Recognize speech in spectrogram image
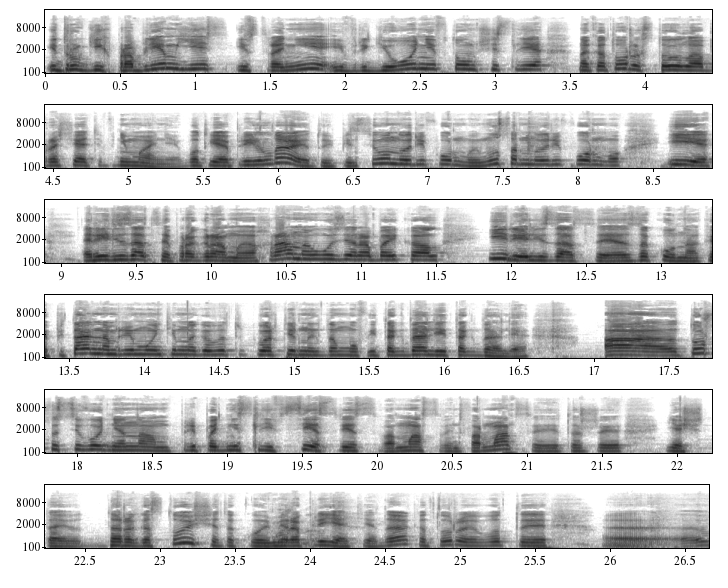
и других проблем есть и в стране, и в регионе в том числе, на которых стоило обращать внимание. Вот я привела эту и пенсионную реформу, и мусорную реформу, и реализация программы охраны озера Байкал, и реализация закона о капитальном ремонте многоквартирных домов и так далее, и так далее. А то, что сегодня нам преподнесли все средства массовой информации, это же, я считаю, дорогостоящее такое Можно? мероприятие, да, которое вот э, э,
